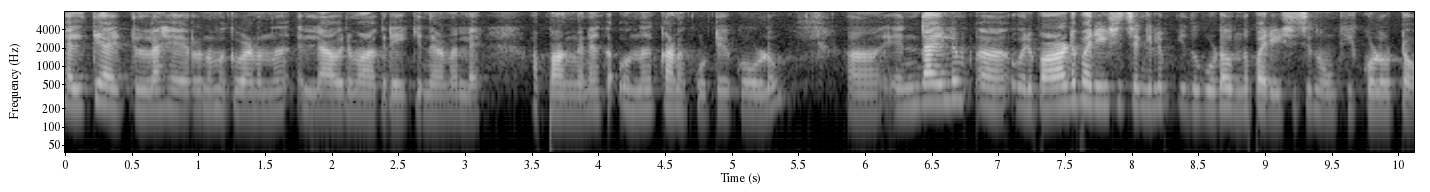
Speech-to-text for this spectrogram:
ഹെൽത്തി ആയിട്ടുള്ള ഹെയർ നമുക്ക് വേണമെന്ന് എല്ലാവരും ആഗ്രഹിക്കുന്നതാണല്ലേ? അപ്പോൾ അങ്ങനെ ഒന്ന് കണക്കൂട്ടിയൊക്കെയുള്ളൂ എന്തായാലും ഒരുപാട് പരീക്ഷിച്ചെങ്കിലും ഇതുകൂടെ ഒന്ന് പരീക്ഷിച്ച് നോക്കിക്കോളൂ കേട്ടോ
